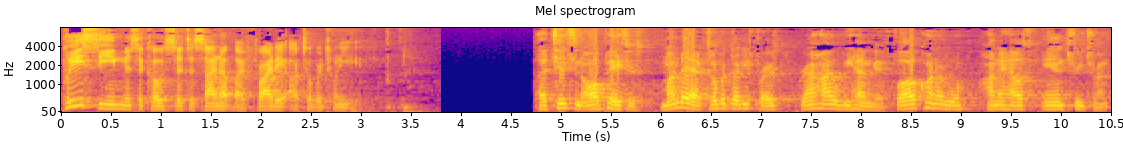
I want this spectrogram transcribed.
please see Miss Acosta to sign up by Friday, October 28th. Attention all Pacers. Monday, October 31st, Grant High will be having a fall carnival, haunted house, and tree trunk.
